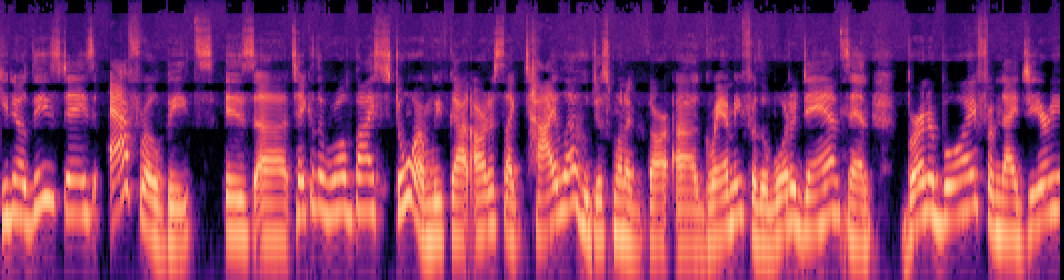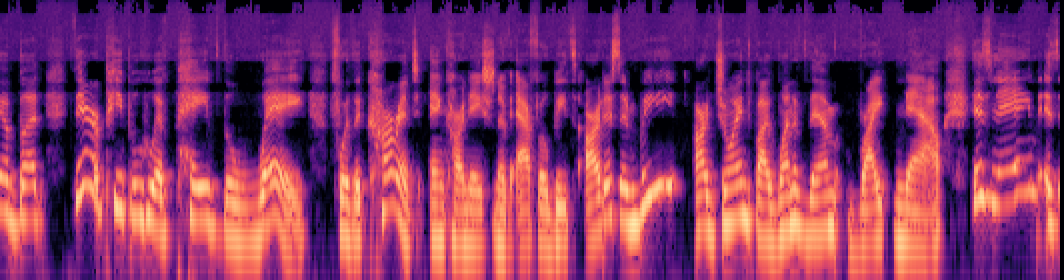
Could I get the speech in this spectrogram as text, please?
You know, these days, Afro beats is uh, taking the world by storm. We've got artists like Tyla, who just won a uh, Grammy for the Water Dance, and Burna Boy from Nigeria. But there are people who have paved the way for the current incarnation of Afro beats artists, and we are joined by one of them right now. His name is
